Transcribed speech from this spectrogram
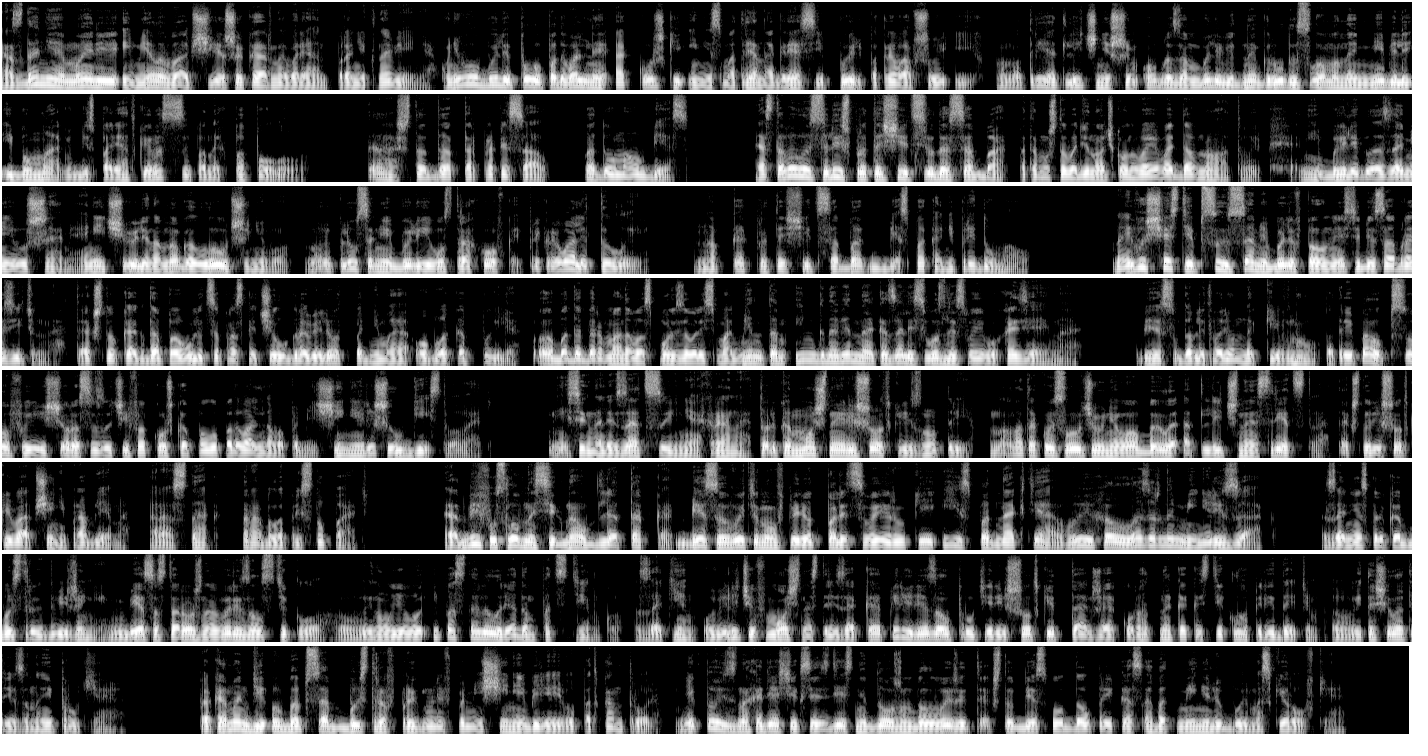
А здание мэрии имело вообще шикарный вариант проникновения. У него были полуподвальные окошки, и, несмотря на грязь и пыль, покрывавшую их, внутри отличнейшим образом были видны груды сломанной мебели и бумаг в беспорядке, рассыпанных по полу. «То, что доктор прописал», — подумал бес. Оставалось лишь протащить сюда собак, потому что в одиночку он воевать давно отвык. Они были глазами и ушами, они чуяли намного лучше него. Ну и плюс они были его страховкой, прикрывали тылы. Но как протащить собак, без пока не придумал. На его счастье, псы сами были вполне себе сообразительны, так что, когда по улице проскочил гравелет, поднимая облако пыли, оба добермана воспользовались моментом и мгновенно оказались возле своего хозяина. Бес удовлетворенно кивнул, потрепал псов и, еще раз изучив окошко полуподвального помещения, решил действовать. Ни сигнализации, ни охраны, только мощные решетки изнутри. Но на такой случай у него было отличное средство, так что решетки вообще не проблема. раз так, пора было приступать. Отбив условный сигнал для тапка, бес вытянул вперед палец своей руки и из-под ногтя выехал лазерный мини-резак. За несколько быстрых движений бес осторожно вырезал стекло, вынул его и поставил рядом под стенку. Затем, увеличив мощность резака, перерезал прутья решетки так же аккуратно, как и стекло перед этим, вытащил отрезанные прутья. По команде оба пса быстро впрыгнули в помещение, беря его под контроль. Никто из находящихся здесь не должен был выжить, так что бес отдал приказ об отмене любой маскировки.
